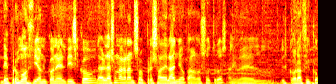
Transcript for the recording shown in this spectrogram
de promoción con el disco. La verdad es una gran sorpresa del año para nosotros a nivel discográfico.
